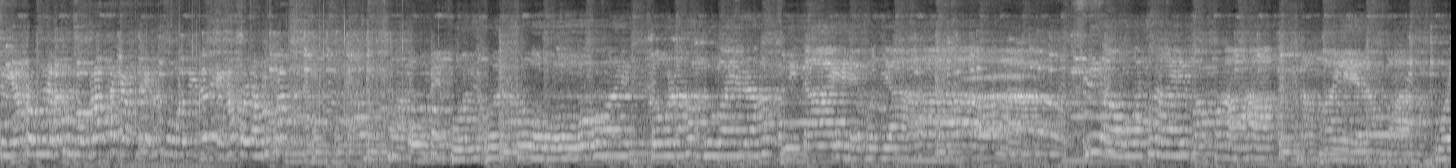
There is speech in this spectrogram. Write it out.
สียงประมือนะครับคุณผู้ชมครับให้กับพระเอกลูกโมลีนั่นเองน้องโอยอารุณครับโอ้แม่คุณคนสวยจงรับด้วยรักด้วยใจคนยาที่เอาหัวใจมาฝากทำให้ลำบากช่วย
